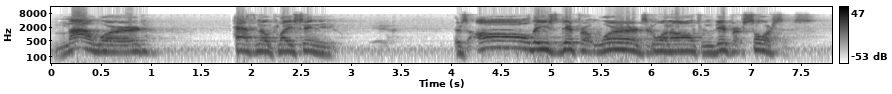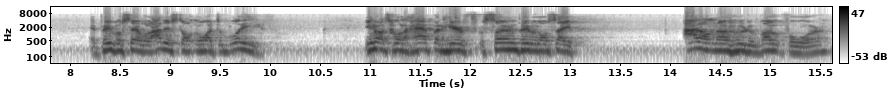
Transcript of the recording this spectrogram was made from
my word hath no place in you. There's all these different words going on from different sources. And people say, Well, I just don't know what to believe. You know what's going to happen here soon? People are going to say, I don't know who to vote for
